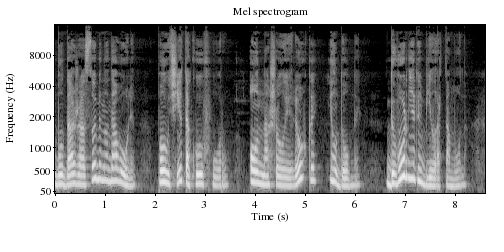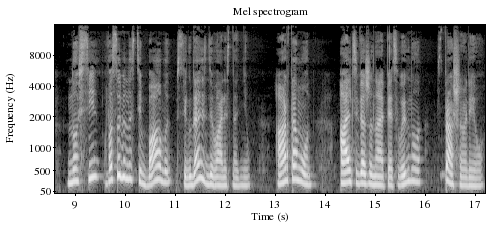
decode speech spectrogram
был даже особенно доволен, получив такую форму. Он нашел ее легкой и удобной. Двор не любил Артамона, но все, в особенности бабы, всегда издевались над ним. «А Артамон, аль тебя жена опять выгнала?» – спрашивали его.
